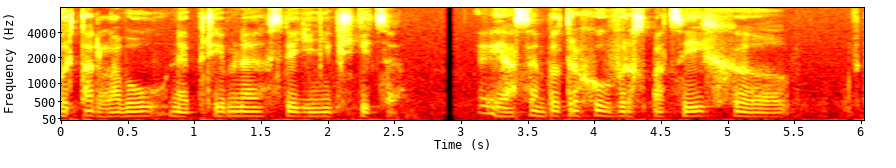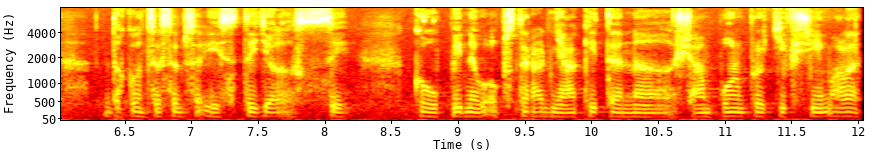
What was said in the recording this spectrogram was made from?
vrtat hlavou nepříjemné svědění kštice. Já jsem byl trochu v rozpacích, eh, dokonce jsem se i styděl si koupit nebo obstarat nějaký ten eh, šampon proti vším, ale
